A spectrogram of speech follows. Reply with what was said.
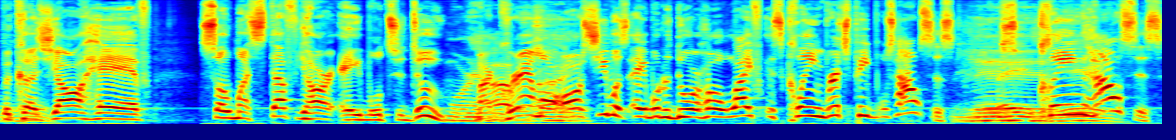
because mm-hmm. y'all have so much stuff y'all are able to do." My knowledge, grandma, right. all she was able to do her whole life is clean rich people's houses, clean houses.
